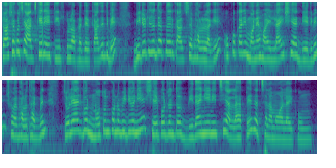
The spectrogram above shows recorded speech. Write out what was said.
তো আশা করছি আজকের এই টিপসগুলো আপনাদের কাজে দিবে। ভিডিওটি যদি আপনাদের কাছে ভালো লাগে, উপকারী মনে হয়, লাইক, শেয়ার দিয়ে দিবেন। সবাই ভালো থাকবেন। চলে আসব নতুন কোনো ভিডিও নিয়ে। সেই পর্যন্ত বিদায় নিয়ে নিচ্ছি। আল্লাহ হাফেজ। আসসালামু আলাইকুম।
